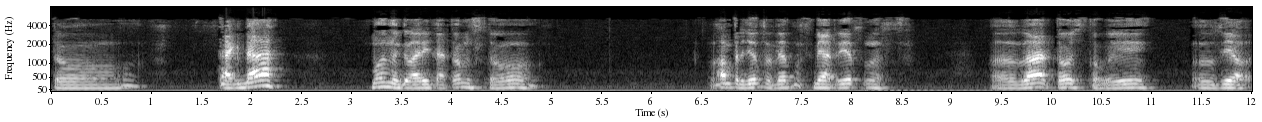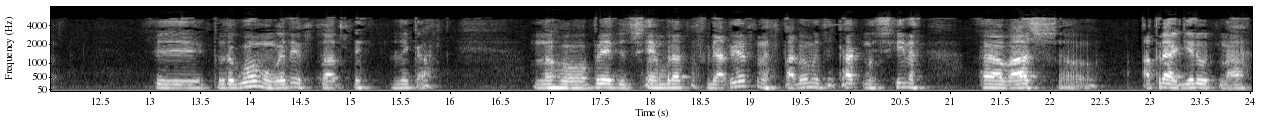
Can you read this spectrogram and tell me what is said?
то тогда можно говорить о том, что вам придется взять на себя ответственность э, за то, что вы сделали. И по-другому в этой ситуации никак. Но прежде чем брать на себя ответственность, подумайте, как мужчина э, ваш э, отреагирует на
